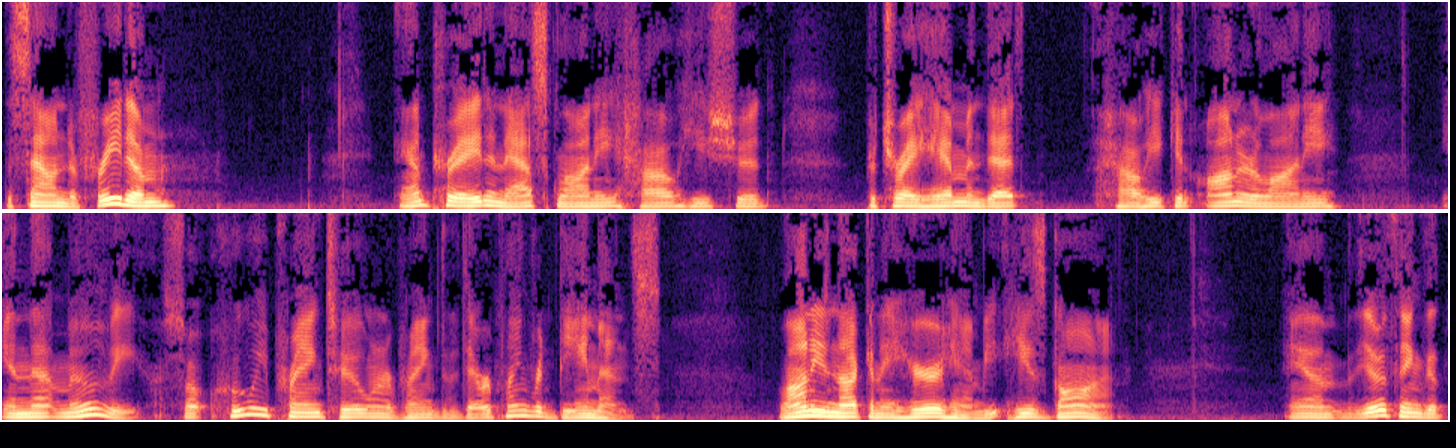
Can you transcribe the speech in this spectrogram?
the Sound of Freedom and prayed and asked Lonnie how he should portray him and that how he can honor Lonnie in that movie. So who are we praying to when we're praying to the dead? We're praying for demons. Lonnie's not going to hear him. He's gone. And the other thing that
